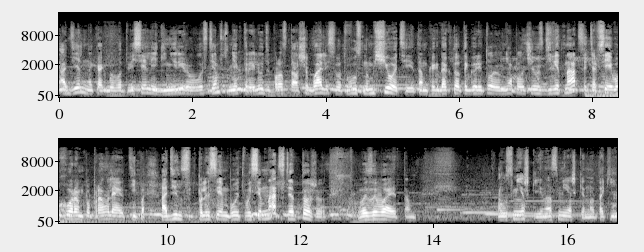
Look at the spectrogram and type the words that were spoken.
отдельно как бы вот веселье генерировалось тем, что некоторые люди просто ошибались вот в устном счете. И там, когда кто-то говорит, ой, у меня получилось 19, а все его хором поправляют, типа 11 плюс 7 будет 18, это тоже вот вызывает там усмешки и насмешки, но такие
